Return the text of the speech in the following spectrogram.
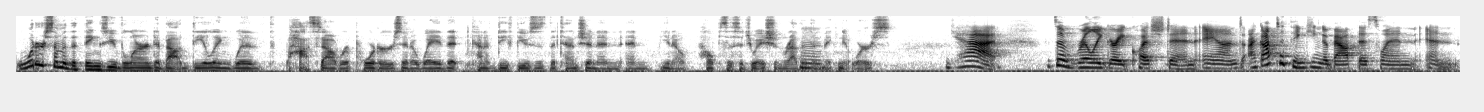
What are some of the things you've learned about dealing with hostile reporters in a way that kind of defuses the tension and and you know helps the situation rather mm. than making it worse? Yeah. It's a really great question. And I got to thinking about this one and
